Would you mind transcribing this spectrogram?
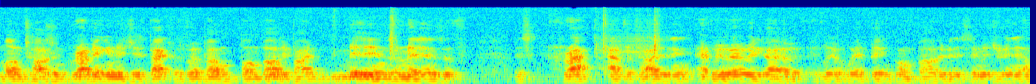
montage and grabbing images back because we're bom- bombarded by millions and millions of this crap advertising everywhere we go. We're, we're being bombarded with this imagery, and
